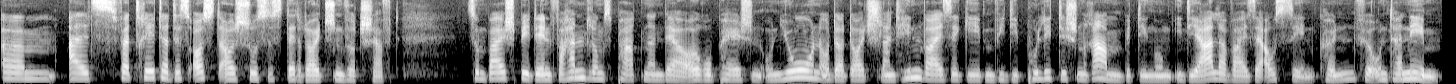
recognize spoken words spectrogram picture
ähm, als Vertreter des Ostausschusses der deutschen Wirtschaft zum Beispiel den Verhandlungspartnern der Europäischen Union oder Deutschland Hinweise geben, wie die politischen Rahmenbedingungen idealerweise aussehen können für Unternehmen.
